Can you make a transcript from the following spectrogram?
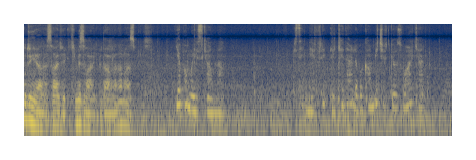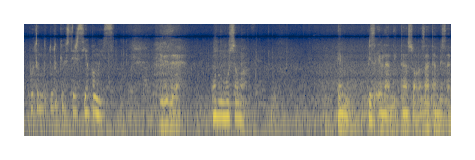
Bu dünyada sadece ikimiz var gibi davranamaz mıyız? Yapamayız Kamran. Bize nefretle, kederle bakan bir çift göz varken burada mutluluk gösterisi yapamayız. Feride. Onu umursama. Hem biz evlendikten sonra zaten bizden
